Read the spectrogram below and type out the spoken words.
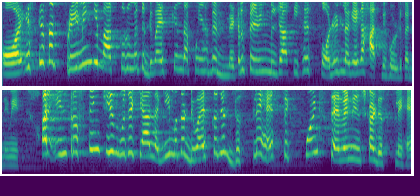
और इसके साथ फ्रेमिंग की बात करूँ मैं तो डिवाइस के अंदर आपको यहाँ पे मेटल फ्रेमिंग मिल जाती है सॉलिड लगेगा हाथ में होल्ड करने में। और इंटरेस्टिंग चीज़ मुझे क्या लगी मतलब डिवाइस का जो डिस्प्ले है 6.7 इंच का डिस्प्ले है।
